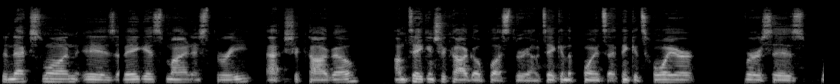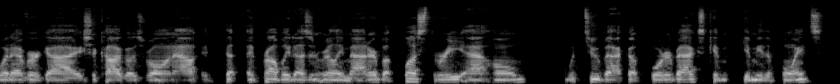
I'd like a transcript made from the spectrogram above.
The next one is Vegas minus three at Chicago. I'm taking Chicago plus three. I'm taking the points. I think it's Hoyer versus whatever guy Chicago's rolling out. It, it probably doesn't really matter, but plus three at home with two backup quarterbacks can give me the points.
